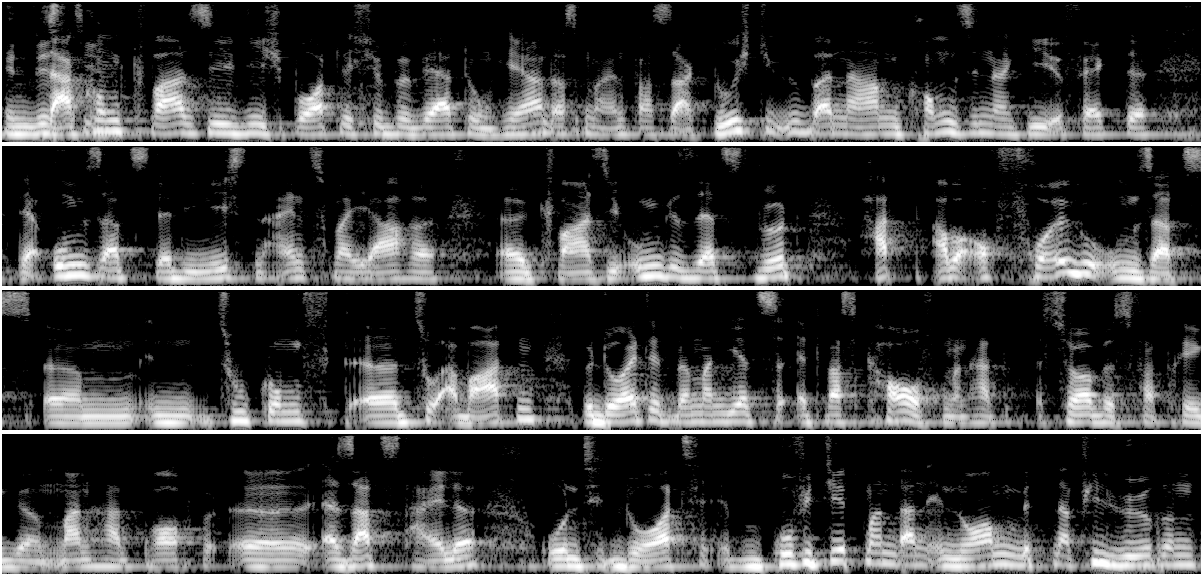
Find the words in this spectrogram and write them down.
investieren. Da kommt quasi die sportliche Bewertung her, dass man einfach sagt, durch die Übernahmen kommen Synergieeffekte. Der Umsatz, der die nächsten ein, zwei Jahre äh, quasi umgesetzt wird, hat aber auch Folgeumsatz ähm, in Zukunft äh, zu erwarten. Bedeutet, wenn man jetzt etwas kauft, man hat Serviceverträge, man hat, braucht äh, Ersatzteile und dort profitiert man dann enorm mit einer viel höheren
